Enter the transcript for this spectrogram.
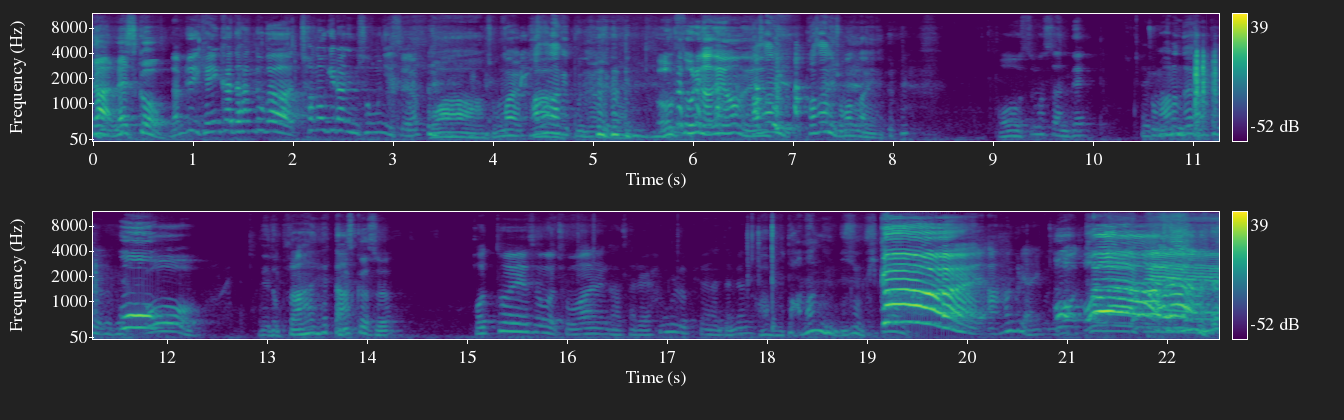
자 let's go. 남준이 개인 카드 한도가 천억이라는 소문이 있어요. 와 정말 파산하겠군요. 어 소리 나네요. 네. 파산이 파산이 조만간이에요. 오 스무스한데. 좀 하는데. 오. 근데 너 불안했다. 리스크였어요. 버터에서 좋아하는 가사를 한글로 표현한다면 아 뭐 나만 무슨 휘. 끝! 아 한글이 아니구나. 어, 네.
